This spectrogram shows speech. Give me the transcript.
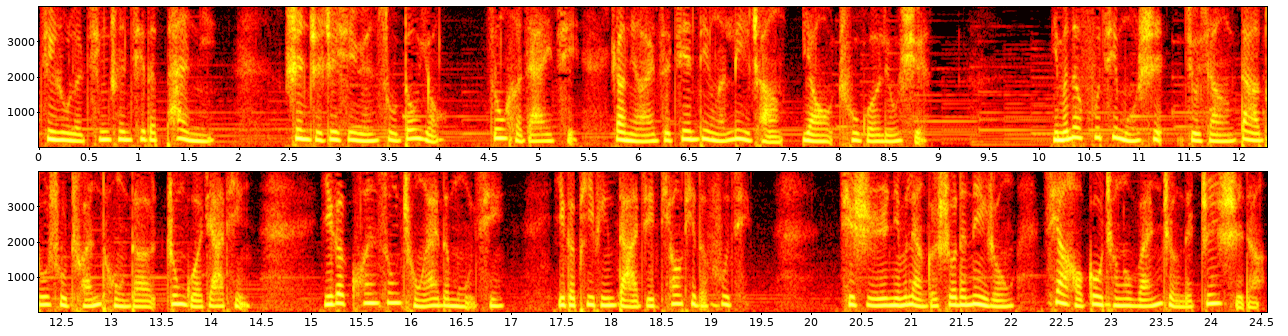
进入了青春期的叛逆，甚至这些元素都有，综合在一起，让你儿子坚定了立场要出国留学。你们的夫妻模式就像大多数传统的中国家庭，一个宽松宠爱的母亲，一个批评打击挑剔的父亲。其实你们两个说的内容，恰好构成了完整的真实的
